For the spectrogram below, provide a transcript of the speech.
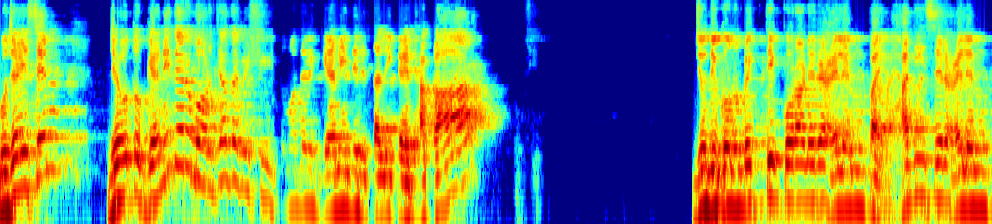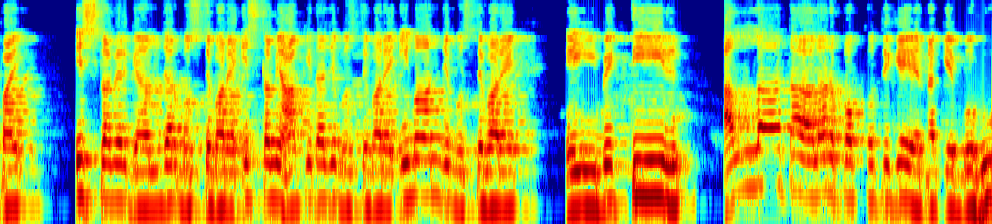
বুঝাইছেন? যেহেতু জ্ঞানীদের মর্যাদা বেশি, তোমাদের জ্ঞানীদের তালিকায় থাকা উচিত। যদি কোনো ব্যক্তি কোরআনের এলেম পায়, হাদিসের এলেম পায় ইসলামের জ্ঞান যার বুঝতে পারে, ইসলামী আকিদা যে বুঝতে পারে ইমান যে বুঝতে পারে, এই ব্যক্তির আল্লাহ তাআলার পক্ষ থেকে তাকে বহু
